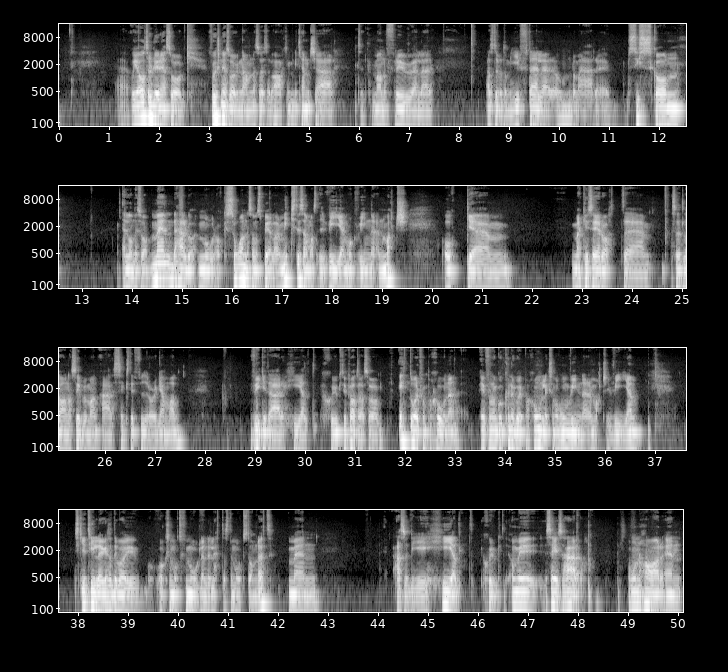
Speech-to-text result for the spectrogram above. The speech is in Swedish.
Eh, och jag trodde när jag såg, först när jag såg namnet så var jag såhär, ah, det kanske är typ man och fru eller Alltså typ att de är gifta eller om de är eh, syskon. Eller någonting så. Men det här är då mor och son som spelar mix tillsammans i VM och vinner en match. Och ehm, man kan ju säga då att eh, Svetlana Silverman är 64 år gammal. Vilket är helt sjukt. Vi pratar alltså ett år från pensionen. Eh, från att kunna gå i pension liksom och hon vinner en match i VM. Ska ju tilläggas att det var ju också mot förmodligen det lättaste motståndet. Men Alltså det är helt sjukt. Om vi säger så här. Hon har en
